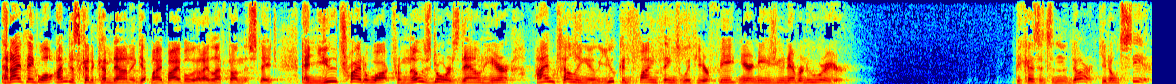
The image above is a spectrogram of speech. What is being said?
and I think, well, I'm just going to come down and get my Bible that I left on the stage, and you try to walk from those doors down here, I'm telling you, you can find things with your feet and your knees you never knew were here. Because it's in the dark. You don't see it.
